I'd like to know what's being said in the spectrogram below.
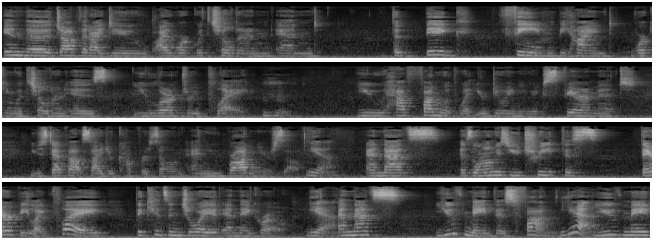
in the job that I do, I work with children, and the big theme behind working with children is you learn through play. Mhm. You have fun with what you're doing, you experiment, you step outside your comfort zone, and you broaden yourself. Yeah. And that's as long as you treat this therapy like play, the kids enjoy it and they grow. Yeah. And that's you've made this fun. Yeah. You've made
